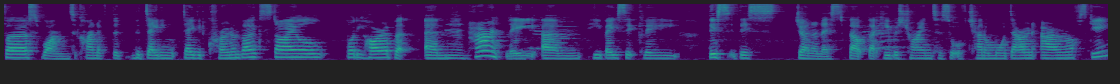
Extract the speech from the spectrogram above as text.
first one to kind of the the dating David Cronenberg style body horror, but um, Mm. apparently um, he basically this this journalist felt that he was trying to sort of channel more Darren Aronofsky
